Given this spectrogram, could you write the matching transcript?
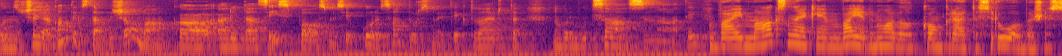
Un šajā kontekstā bez šaubām, kā arī tās izpausmes, jebkura sadursme tiek tvērta, nu, varbūt sāsināti. Vai māksliniekiem vajag novilkt konkrētas robežas,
